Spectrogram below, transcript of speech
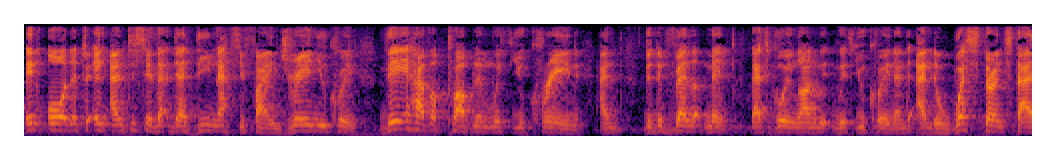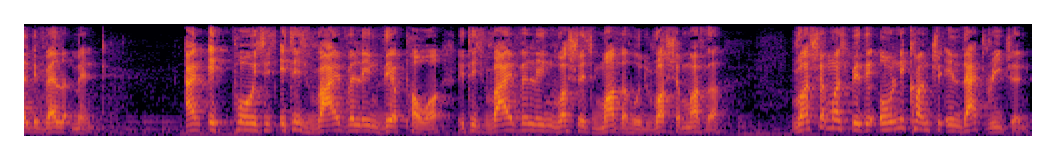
in order to and to say that they're denazifying, drain Ukraine. They have a problem with Ukraine and the development that's going on with, with Ukraine and, and the Western style development. And it poses, it is rivaling their power. It is rivaling Russia's motherhood, Russia mother. Russia must be the only country in that region.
